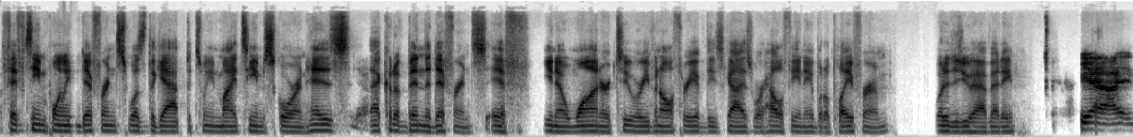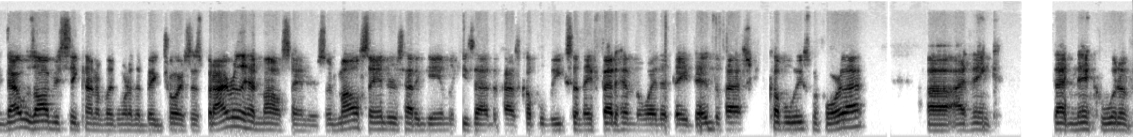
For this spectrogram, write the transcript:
a 15 point difference was the gap between my team's score and his. Yeah. That could have been the difference if, you know, one or two or even all three of these guys were healthy and able to play for him. What did you have, Eddie? Yeah, I, that was obviously kind of like one of the big choices, but I really had Miles Sanders. If Miles Sanders had a game like he's had the past couple weeks, and they fed him the way that they did the past couple weeks before that, uh, I think that Nick would have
